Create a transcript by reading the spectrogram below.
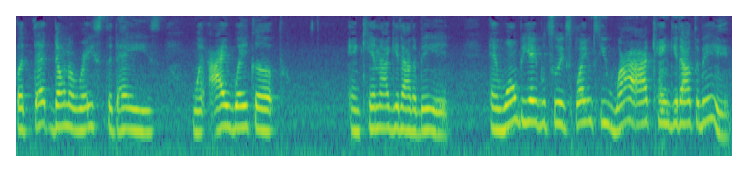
but that don't erase the days when I wake up and cannot get out of bed and won't be able to explain to you why I can't get out the bed.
